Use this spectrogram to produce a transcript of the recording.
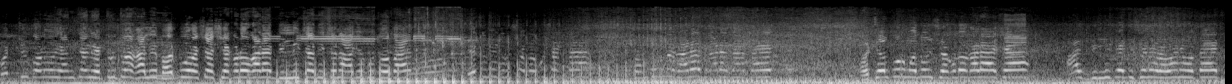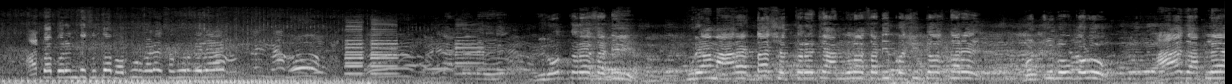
बच्चू कडू यांच्या नेतृत्वाखाली भरपूर अशा शेकडो गाड्या दिल्लीच्या दिशेने आगेकूच होत आहेत हे तुम्ही दृश्य बघू शकता संपूर्ण गाड्याच गाड्या जात आहेत अचलपूरमधून शेकडो गाड्या अशा आज दिल्लीच्या दिशेने रवाना होत आहेत. आतापर्यंत सुद्धा भरपूर गाड्या समोर गेल्या. आहेत विरोध करण्यासाठी पुऱ्या महाराष्ट्रात शेतकऱ्याच्या आंदोलनासाठी प्रसिद्ध असणारे बच्चू भाऊ कडू. आज आपल्या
